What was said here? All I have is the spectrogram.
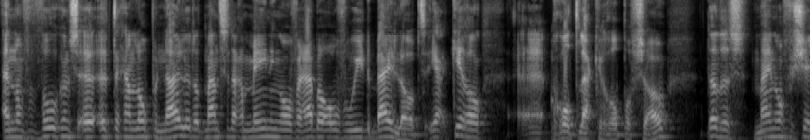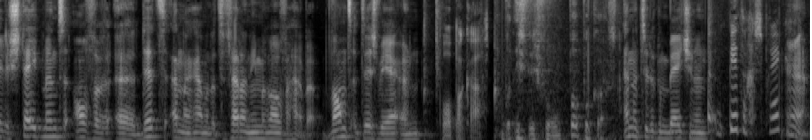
En dan vervolgens uh, te gaan lopen nuilen dat mensen daar een mening over hebben over hoe je erbij loopt. Ja, kerel, uh, rot lekker op of zo. Dat is mijn officiële statement over uh, dit. En dan gaan we het er verder niet meer over hebben. Want het is weer een poppenkast. Wat is dit voor een poppenkast? En natuurlijk een beetje een... Een pittig gesprek. Ja,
